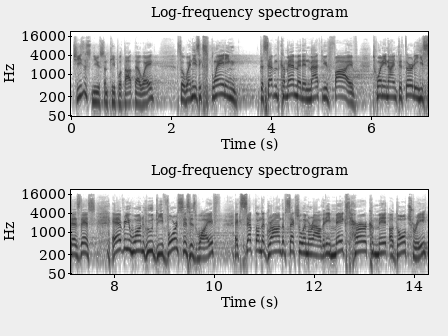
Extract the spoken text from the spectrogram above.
Jesus knew some people thought that way. So when he's explaining the seventh commandment in Matthew 5, 29 to 30, he says this, Everyone who divorces his wife, except on the ground of sexual immorality, makes her commit adultery,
